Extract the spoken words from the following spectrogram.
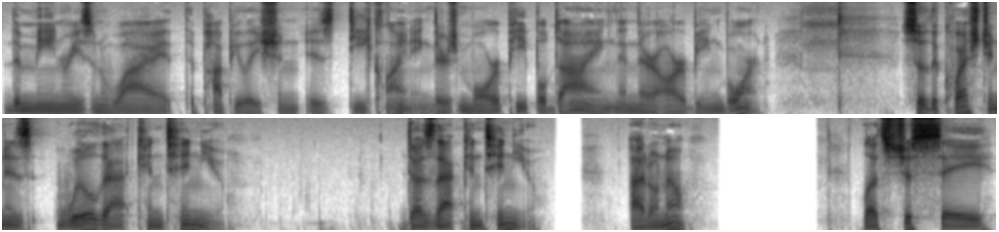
the main reason why the population is declining. There's more people dying than there are being born. So the question is will that continue? Does that continue? I don't know. Let's just say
